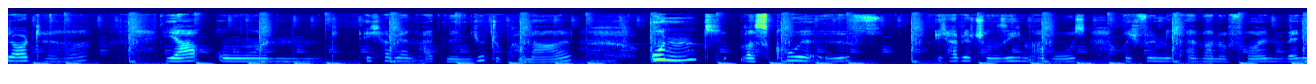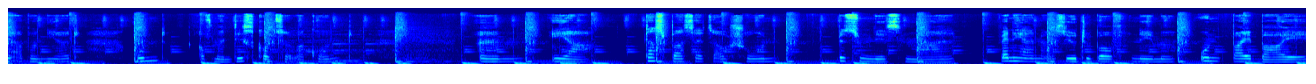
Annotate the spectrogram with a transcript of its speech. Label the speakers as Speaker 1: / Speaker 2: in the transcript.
Speaker 1: Leute. Ja, und ich habe ja einen eigenen YouTube-Kanal. Und was cool ist, ich habe jetzt schon sieben Abos. Und ich würde mich einfach nur freuen, wenn ihr abonniert und auf meinen Discord-Server kommt. Ähm, ja, das war's jetzt auch schon. Bis zum nächsten Mal, wenn ich ein neues YouTube aufnehme. Und bye bye.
